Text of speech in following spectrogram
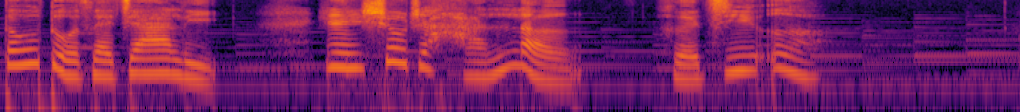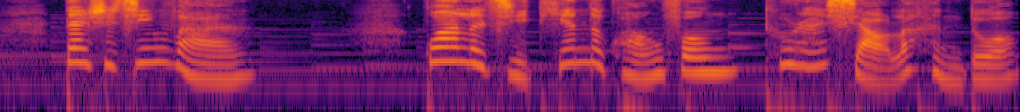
都躲在家里，忍受着寒冷和饥饿。但是今晚，刮了几天的狂风突然小了很多，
